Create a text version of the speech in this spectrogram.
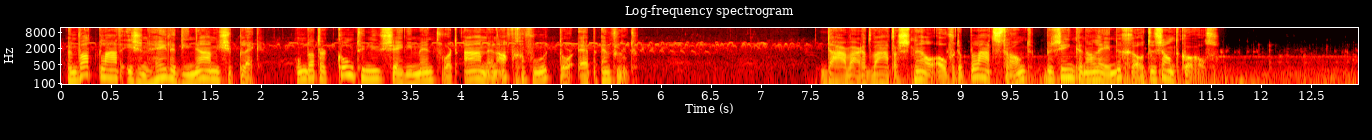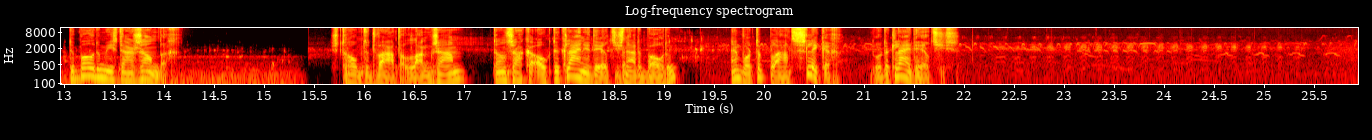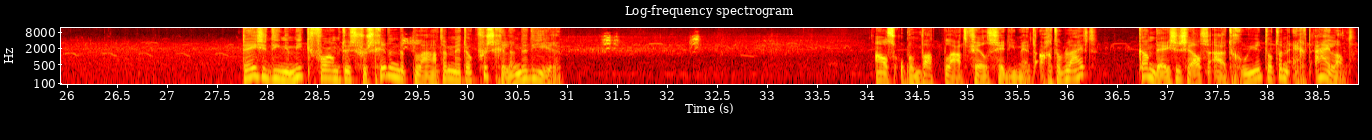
Een watplaat is een hele dynamische plek, omdat er continu sediment wordt aan- en afgevoerd door eb en vloed. Daar waar het water snel over de plaat stroomt, bezinken alleen de grote zandkorrels. De bodem is daar zandig. Stroomt het water langzaam, dan zakken ook de kleine deeltjes naar de bodem en wordt de plaat slikker door de kleideeltjes. Deze dynamiek vormt dus verschillende platen met ook verschillende dieren. Als op een watplaat veel sediment achterblijft, kan deze zelfs uitgroeien tot een echt eiland.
